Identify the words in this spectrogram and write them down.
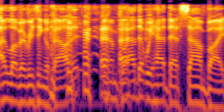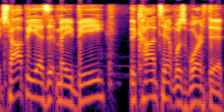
I love everything about it, and I'm glad that we had that soundbite. Choppy as it may be, the content was worth it,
